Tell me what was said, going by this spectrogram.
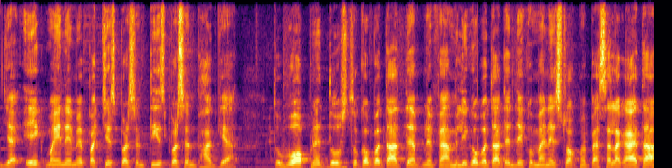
या एक महीने में 25 परसेंट, तीस परसेंट भाग गया तो वो अपने दोस्तों को बताते हैं, अपने फैमिली को बताते हैं, देखो, मैंने स्टॉक में पैसा लगाया था,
